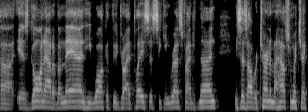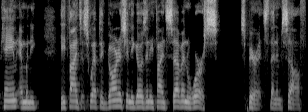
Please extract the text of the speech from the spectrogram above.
uh, is gone out of a man. He walketh through dry places, seeking rest, findeth none. He says, I'll return to my house from which I came. And when he, he finds it swept and garnished, and he goes and he finds seven worse spirits than himself.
